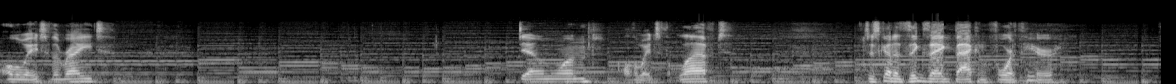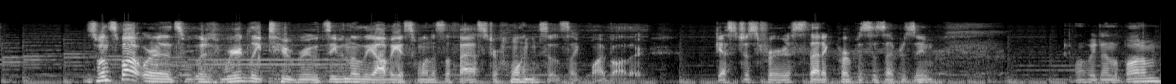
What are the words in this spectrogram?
All the way to the right. Down one. All the way to the left. Just gotta zigzag back and forth here. There's one spot where it's there's weirdly two routes, even though the obvious one is the faster one, so it's like, why bother? Guess just for aesthetic purposes, I presume. All the way down the bottom,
